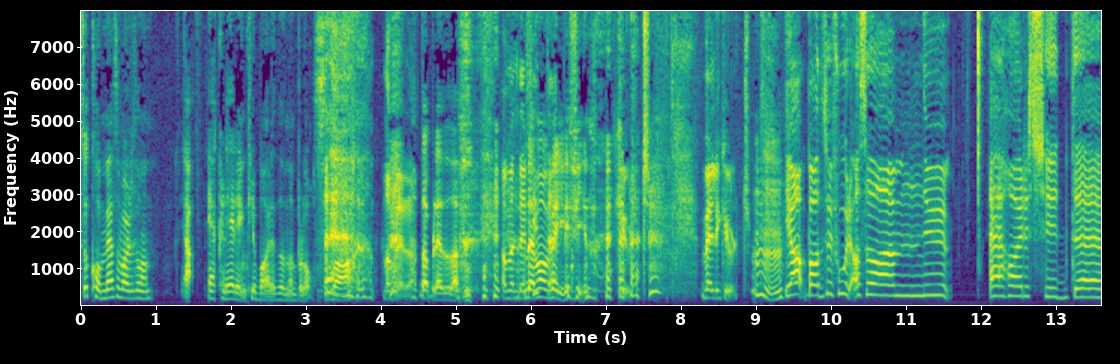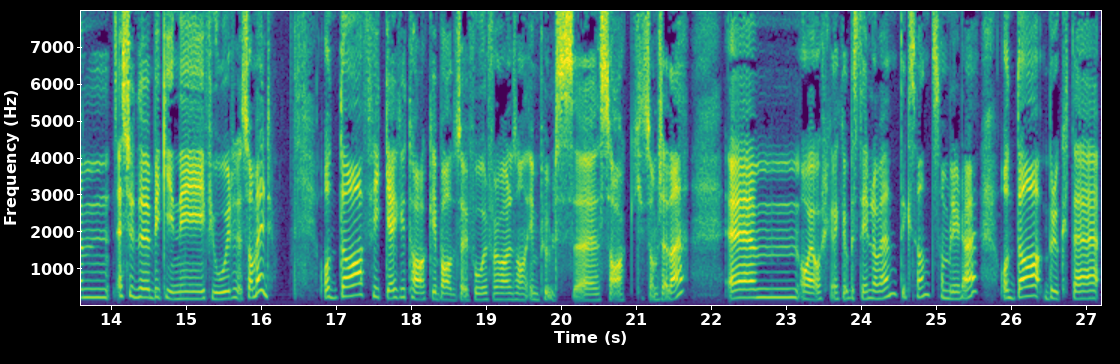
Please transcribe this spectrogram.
Så kom jeg, så var det sånn Ja, jeg kler egentlig bare denne blå, så da, Da ble det da ble det den. Ja, men det Den fint, var veldig fin. Kult. Veldig kult. Mm. Ja, badetøyfôr. Altså, um, nå Jeg har sydd um, Jeg sydde bikini i fjor sommer. Og da fikk jeg ikke tak i badetøyfòr, for det var en sånn impulssak som skjedde. Um, og jeg orka ikke å bestille og vente, ikke sant, Sånn blir det. Og da brukte jeg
